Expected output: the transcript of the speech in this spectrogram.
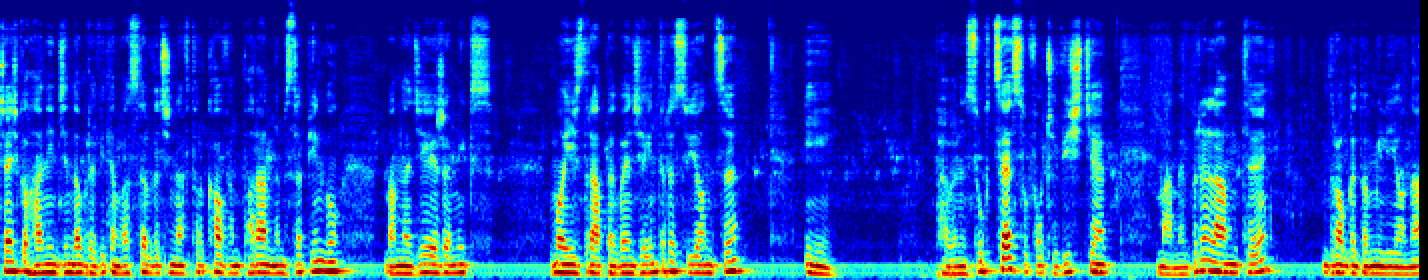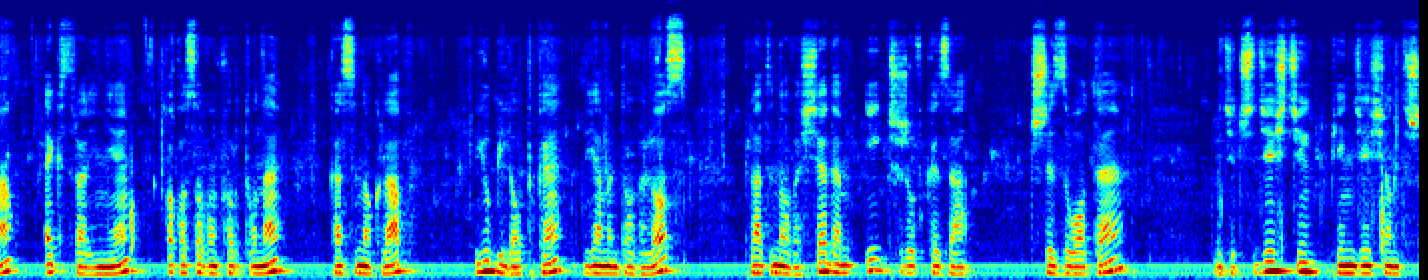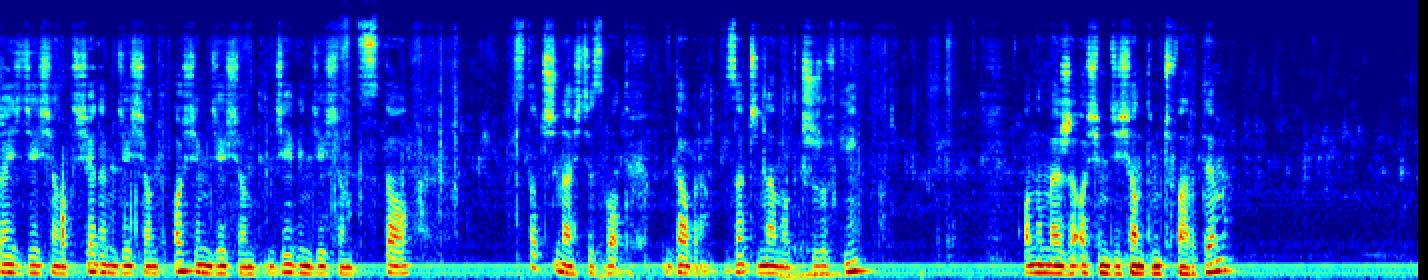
Cześć kochani, dzień dobry, witam Was serdecznie na wtorkowym porannym strappingu. Mam nadzieję, że miks moich zdrapek będzie interesujący i pełen sukcesów. Oczywiście mamy brylanty, drogę do miliona, ekstra linię, kokosową fortunę, kasyno club, jubilotkę, diamentowy los, platynowe 7 i krzyżówkę za 3 złote. Będzie 30, 50, 60, 70, 80, 90, 100, 113 zł. Dobra, zaczynamy od krzyżówki o numerze 84.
